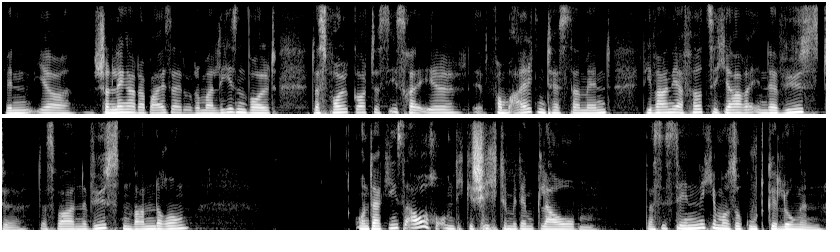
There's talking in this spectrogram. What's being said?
Wenn ihr schon länger dabei seid oder mal lesen wollt, das Volk Gottes Israel vom Alten Testament, die waren ja 40 Jahre in der Wüste. Das war eine Wüstenwanderung. Und da ging es auch um die Geschichte mit dem Glauben. Das ist denen nicht immer so gut gelungen.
